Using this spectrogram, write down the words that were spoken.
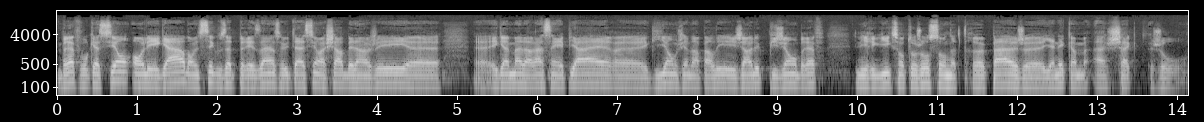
Bref, vos questions, on les garde. On le sait que vous êtes présents. Salutations à Charles Bélanger. Euh, également Laurent Saint-Pierre, Guillaume, je viens d'en parler, Jean-Luc Pigeon, bref, les réguliers qui sont toujours sur notre page, Yannick, comme à chaque jour.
